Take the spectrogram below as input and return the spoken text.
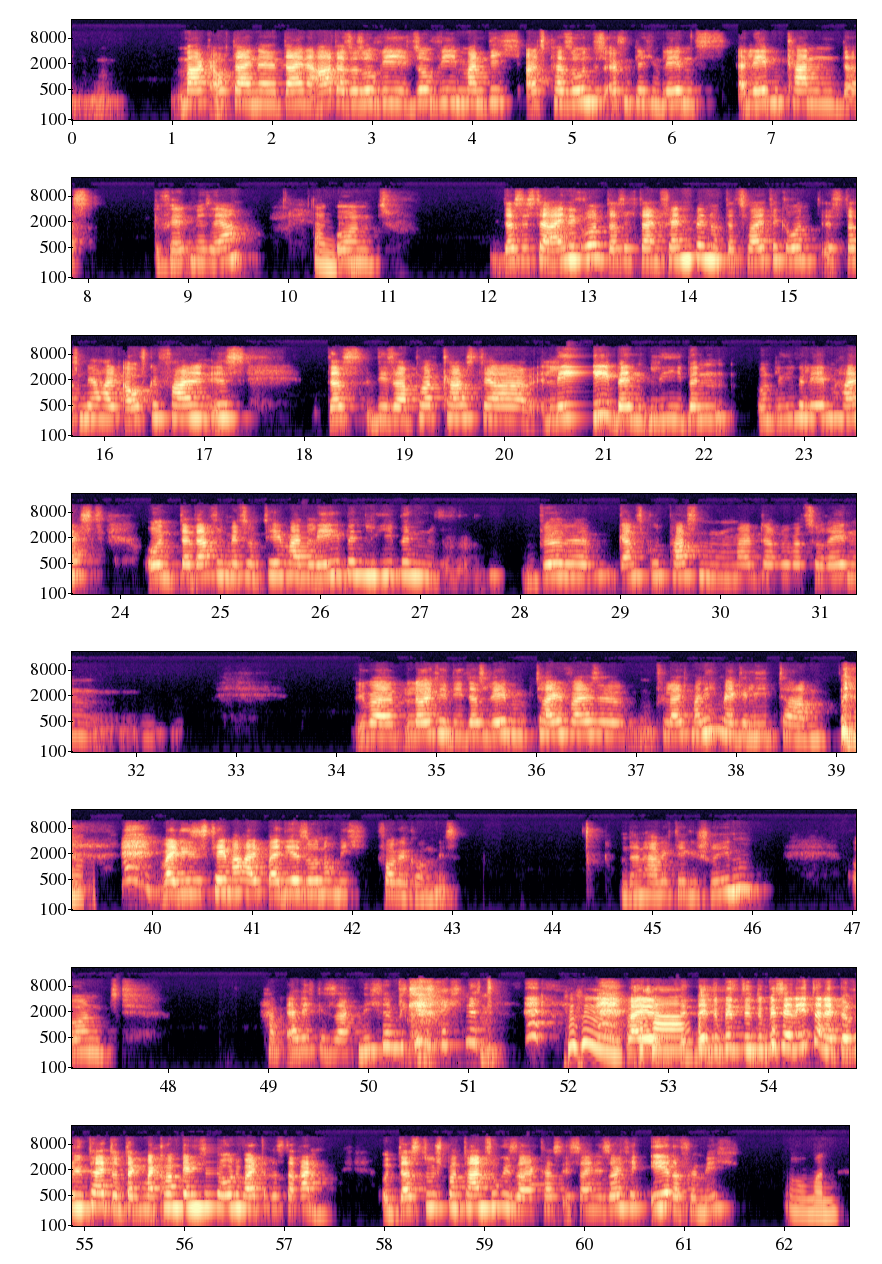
mag auch deine, deine Art, also so wie, so wie man dich als Person des öffentlichen Lebens erleben kann, das gefällt mir sehr. Danke. Und das ist der eine Grund, dass ich dein Fan bin. Und der zweite Grund ist, dass mir halt aufgefallen ist, dass dieser Podcast ja Leben lieben und Liebe leben heißt. Und da dachte ich mir zum Thema Leben lieben würde ganz gut passen, mal darüber zu reden, über Leute, die das Leben teilweise vielleicht mal nicht mehr geliebt haben, ja. weil dieses Thema halt bei dir so noch nicht vorgekommen ist. Und dann habe ich dir geschrieben und habe ehrlich gesagt nicht damit gerechnet. Weil du bist, du bist ja eine Internetberühmtheit und man kommt ja nicht so ohne weiteres daran. Und dass du spontan zugesagt hast, ist eine solche Ehre für mich. Oh Mann.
